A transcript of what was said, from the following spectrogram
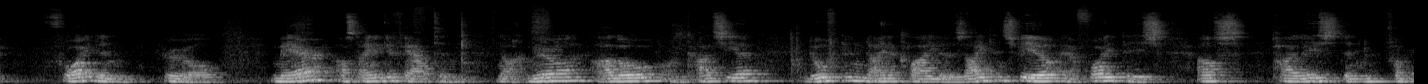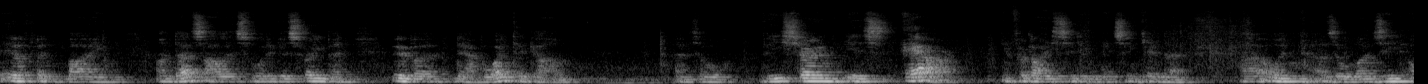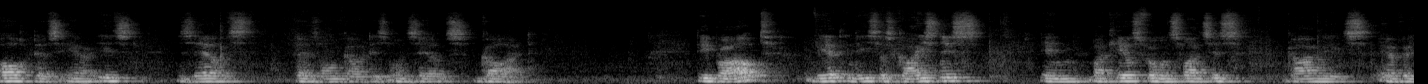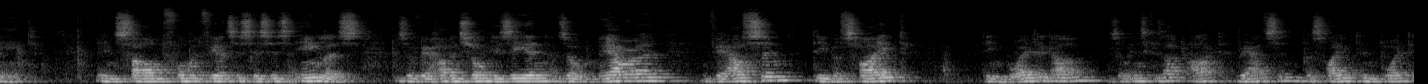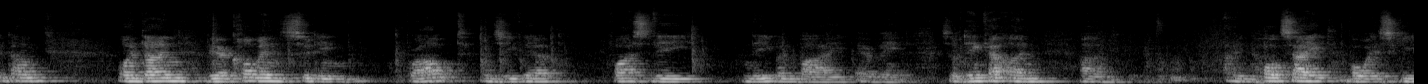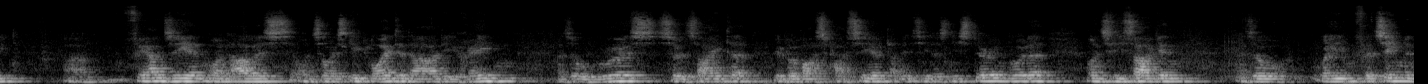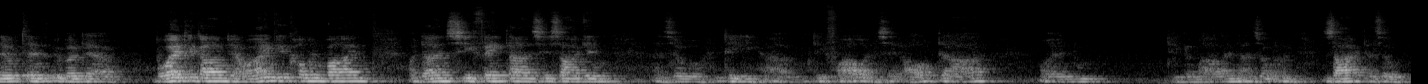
Freudenöl, mehr als deine Gefährten. Nach Myrrhe, Aloe und Cassia duften deine Kleider. Seitenspiel erfreut dich als Palästen vom Elfenbein. Und das alles wurde geschrieben über der Bräutigam. Also, wie schön ist er im Vergleich zu den Menschenkindern. Äh, und also man sieht auch, dass er ist selbst der Sohn Gottes und selbst Gott. Die Braut wird in dieses Gleichnis in Matthäus 25 gar nichts erwähnt. In Psalm 45 ist es ähnlich. Also wir haben schon gesehen, also mehrere Versen, die beschreibt den Bräutigam, so insgesamt acht Versen beschreibt den Bräutigam. Und dann wir kommen zu den Braut und sie wird fast wie nebenbei erwähnt. So denke an ähm, eine Hochzeit, wo es gibt ähm, Fernsehen und alles und so. Es gibt Leute da, die reden, also ruhig zur Seite über was passiert, damit sie das nicht stören würde. Und sie sagen, also reden für zehn Minuten über der Bräutigam, der reingekommen war. Und dann sie fängt an, sie sagen, also die, äh, die Frauen sind auch da und die Gemahlin, also und sagt, also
